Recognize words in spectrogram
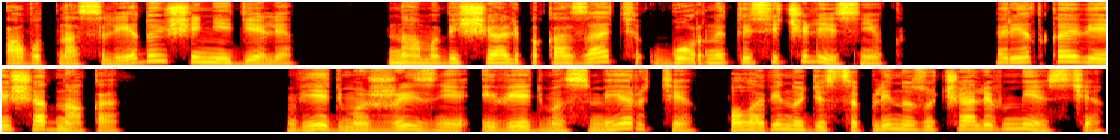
а вот на следующей неделе нам обещали показать горный тысячелистник. Редкая вещь, однако. Ведьмы жизни и ведьмы смерти половину дисциплин изучали вместе.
